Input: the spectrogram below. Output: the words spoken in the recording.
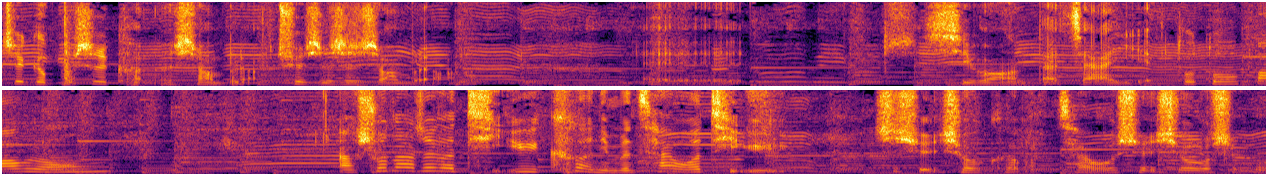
这个不是可能上不了，确实是上不了了。哎，希望大家也多多包容。啊，说到这个体育课，你们猜我体育是选修课吧？猜我选修了什么？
